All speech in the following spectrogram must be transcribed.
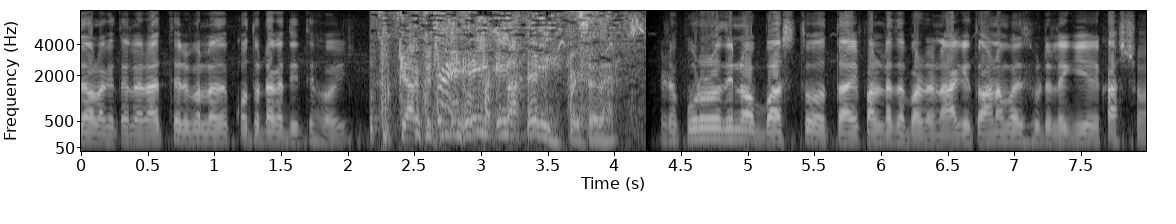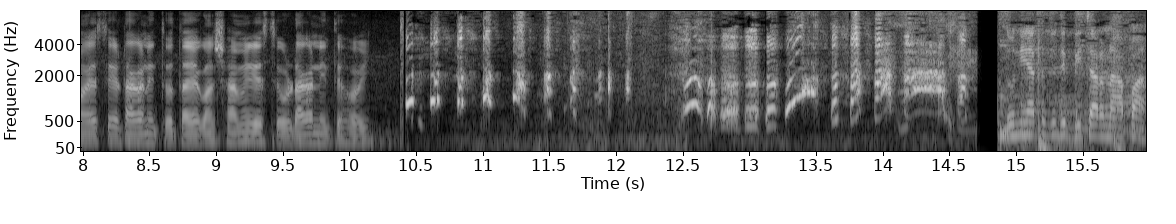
দেওয়া লাগে তাহলে রাতের বেলা কত টাকা দিতে হয়? এটা পুরোনো দিন অভ্যাস তো তাই পাল্টাতে পারে না। আগে তো আনাবাজ হোটেলে গিয়ে কাস্টমার কাছে টাকা নিত তাই এখন স্বামীর কাছে ও টাকা নিতে হয়। দুনিয়াতে যদি বিচার না পান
